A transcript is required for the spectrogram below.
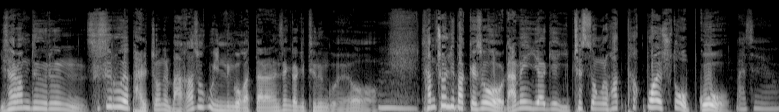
이 사람들은 스스로의 발전을 막아서고 있는 것 같다라는 생각이 드는 거예요. 음, 삼천리 밖에서 남의 이야기의 입체성을 확 확보할 수도 없고, 맞아요.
